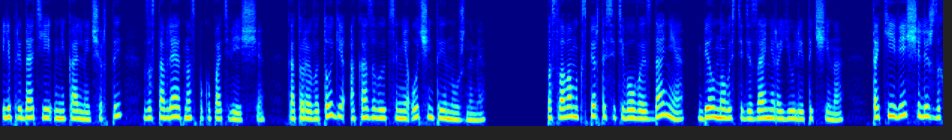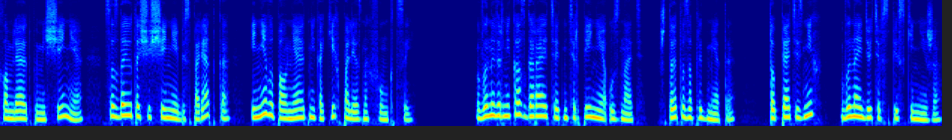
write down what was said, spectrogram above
или придать ей уникальные черты заставляет нас покупать вещи, которые в итоге оказываются не очень-то и нужными. По словам эксперта сетевого издания «Бел новости» дизайнера Юлии Тычина, такие вещи лишь захламляют помещение, создают ощущение беспорядка и не выполняют никаких полезных функций. Вы наверняка сгораете от нетерпения узнать, что это за предметы. Топ-5 из них вы найдете в списке ниже.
